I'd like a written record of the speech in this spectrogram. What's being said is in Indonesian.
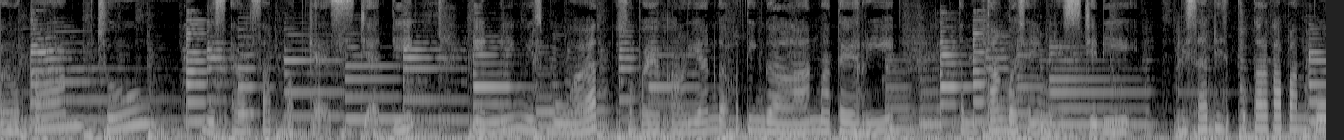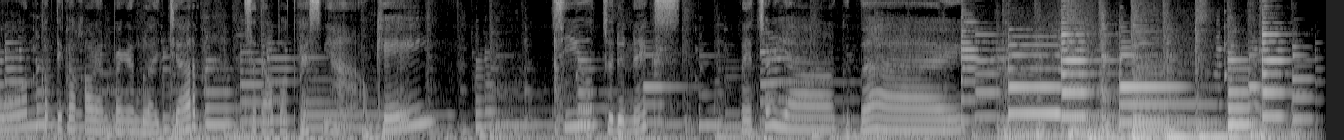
Welcome to Miss Elsa Podcast. Jadi ini Miss buat supaya kalian gak ketinggalan materi tentang bahasa Inggris. Jadi bisa diputar kapan pun ketika kalian pengen belajar setel podcastnya. Oke? Okay? See you to the next material. Goodbye.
